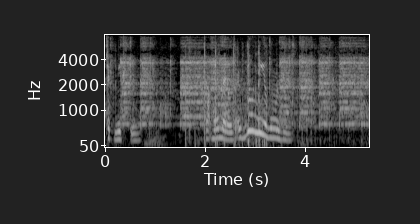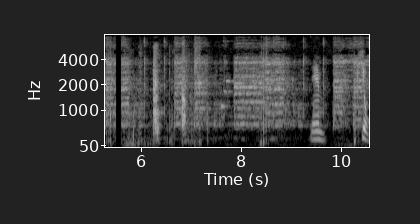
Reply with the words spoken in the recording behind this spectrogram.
technique thing. Got more medals. I really need one of these. Damn. Yo.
